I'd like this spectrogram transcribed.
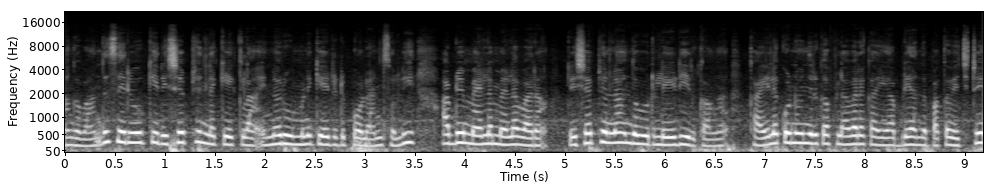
அங்கே வந்து சரி ஓகே ரிசப்ஷனில் கேட்கலாம். என்ன ரூம்னு கேட்டுட்டு போகலான்னு சொல்லி அப்படியே மேலே மேலே வரான். ரிசப்ஷனில் அந்த ஒரு லேடி இருக்காங்க. கையில் கொண்டு வந்திருக்க ஃப்ளவரை கையை அப்படியே அந்த பக்கம் வச்சுட்டு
